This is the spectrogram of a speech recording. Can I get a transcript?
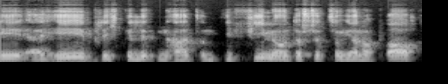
eh erheblich gelitten hat und die viel mehr Unterstützung ja noch braucht.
